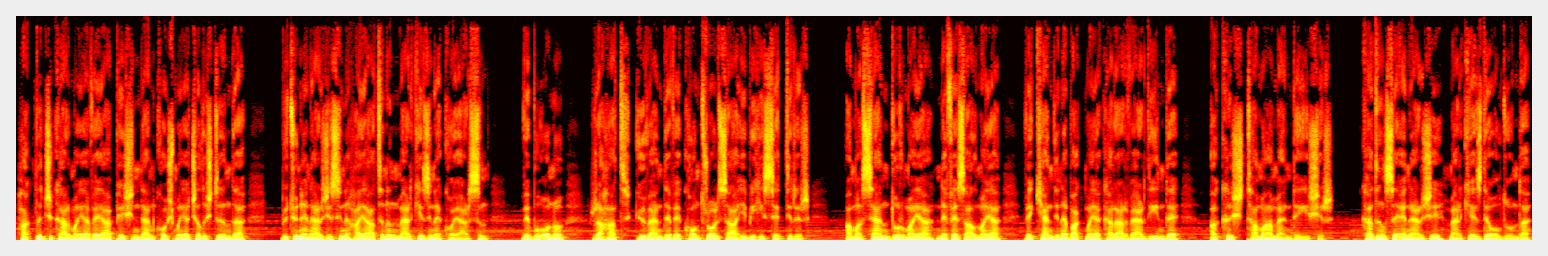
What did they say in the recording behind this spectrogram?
haklı çıkarmaya veya peşinden koşmaya çalıştığında bütün enerjisini hayatının merkezine koyarsın ve bu onu rahat, güvende ve kontrol sahibi hissettirir. Ama sen durmaya, nefes almaya ve kendine bakmaya karar verdiğinde akış tamamen değişir. Kadınsı enerji merkezde olduğunda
